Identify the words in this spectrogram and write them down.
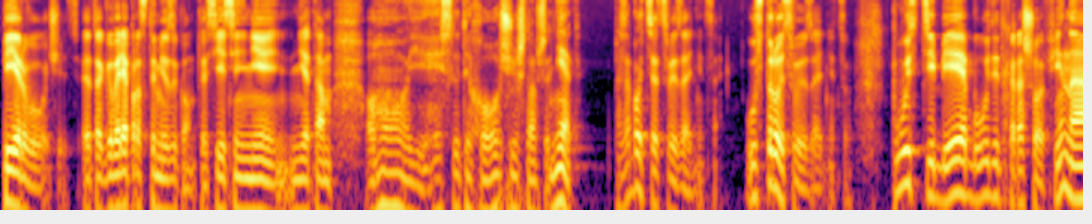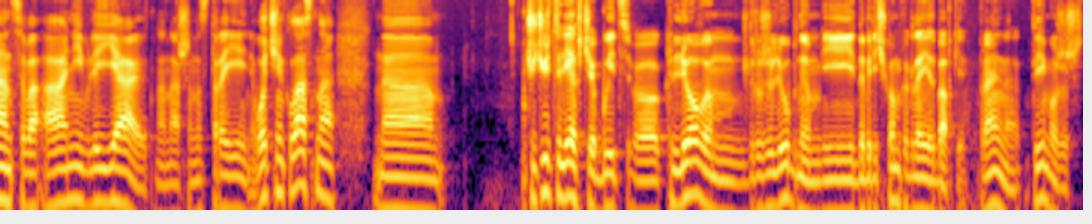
первую очередь. Это говоря простым языком. То есть, если не, не там, о, если ты хочешь там что Нет, позаботься о своей заднице. Устрой свою задницу. Пусть тебе будет хорошо финансово, а они влияют на наше настроение. Очень классно а, чуть-чуть легче быть э, клевым, дружелюбным и добрячком, когда есть бабки. Правильно? Ты можешь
